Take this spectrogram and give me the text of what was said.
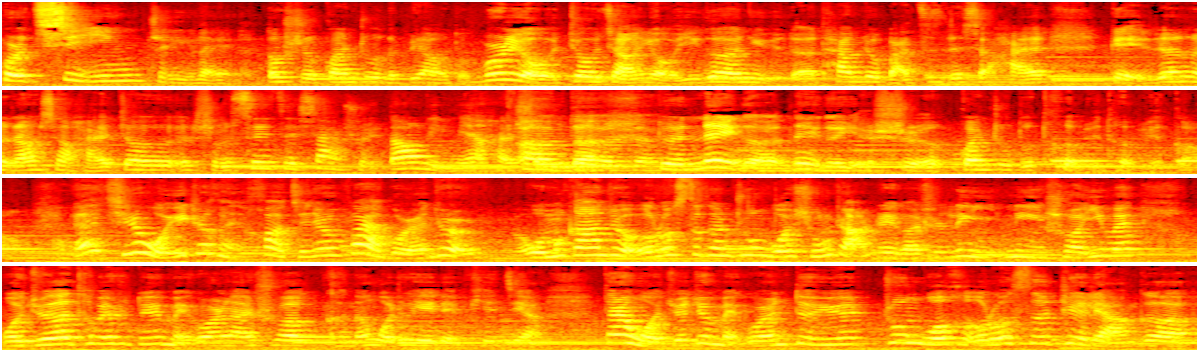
或者弃婴这一类的，都是关注的比较多。不是有就讲有一个女的，她就把自己的小孩给扔了，然后小孩叫什么塞在下水道里面还是什么的，对那个那个也是关注度特别特别高。哎，其实我一直很好奇，就是外国人，就是我们刚刚就俄罗斯跟中国熊掌这个是另另一说，因为我觉得特别是对于美国人来说，可能我这个有点偏见，但是我觉得就美国人对于中国和俄罗斯这两个。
